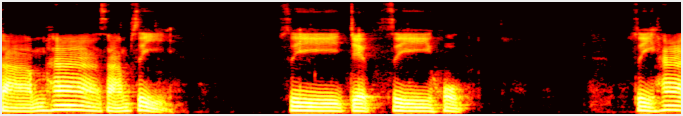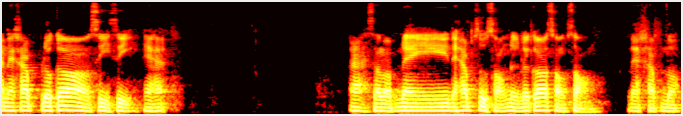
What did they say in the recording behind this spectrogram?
สามห้าสามสี่สี่เจ็ดสี่หกสี่ห้านะครับ แล้วก็สี่สี่นะฮะอะสำหรับในนะครับสูตรสองหนึ่งแล้วก็สองสองนะครับเนาะ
